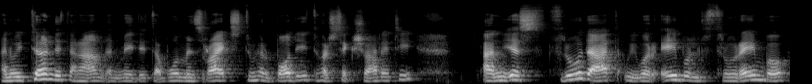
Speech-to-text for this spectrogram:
And we turned it around and made it a woman's rights to her body, to her sexuality. And yes, through that, we were able, through Rainbow,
